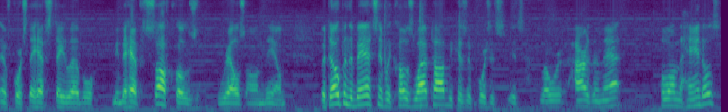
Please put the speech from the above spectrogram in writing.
Of course, they have stay level, I mean, they have soft close rails on them. But to open the bed, simply close the laptop because of course it's, it's lower, higher than that. Pull on the handles,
